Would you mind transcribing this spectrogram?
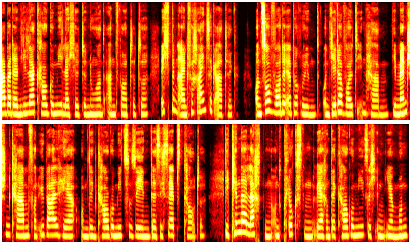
Aber der lila Kaugummi lächelte nur und antwortete, ich bin einfach einzigartig. Und so wurde er berühmt, und jeder wollte ihn haben. Die Menschen kamen von überall her, um den Kaugummi zu sehen, der sich selbst kaute. Die Kinder lachten und klucksten, während der Kaugummi sich in ihrem Mund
